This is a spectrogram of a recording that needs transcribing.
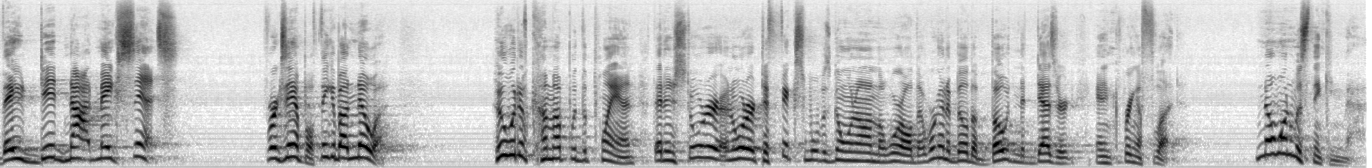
they did not make sense. For example, think about Noah. Who would have come up with the plan that in order, in order to fix what was going on in the world, that we're going to build a boat in the desert and bring a flood? No one was thinking that.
